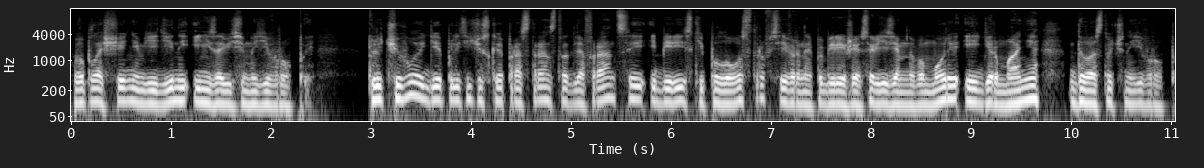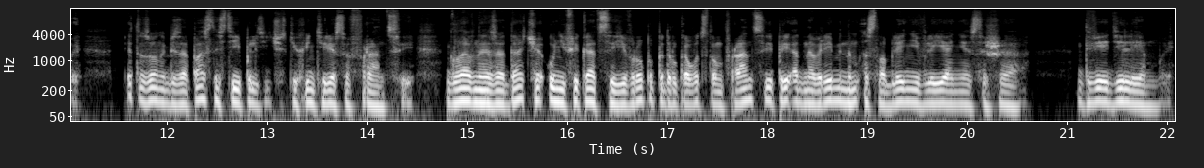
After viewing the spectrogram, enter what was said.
воплощением единой и независимой Европы. Ключевое геополитическое пространство для Франции — Иберийский полуостров, северное побережье Средиземного моря и Германия до Восточной Европы — это зона безопасности и политических интересов Франции. Главная задача — унификация Европы под руководством Франции при одновременном ослаблении влияния США. Две дилеммы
